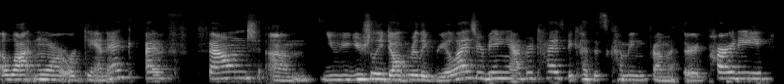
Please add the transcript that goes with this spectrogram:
a lot more organic i've found um, you usually don't really realize you're being advertised because it's coming from a third party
